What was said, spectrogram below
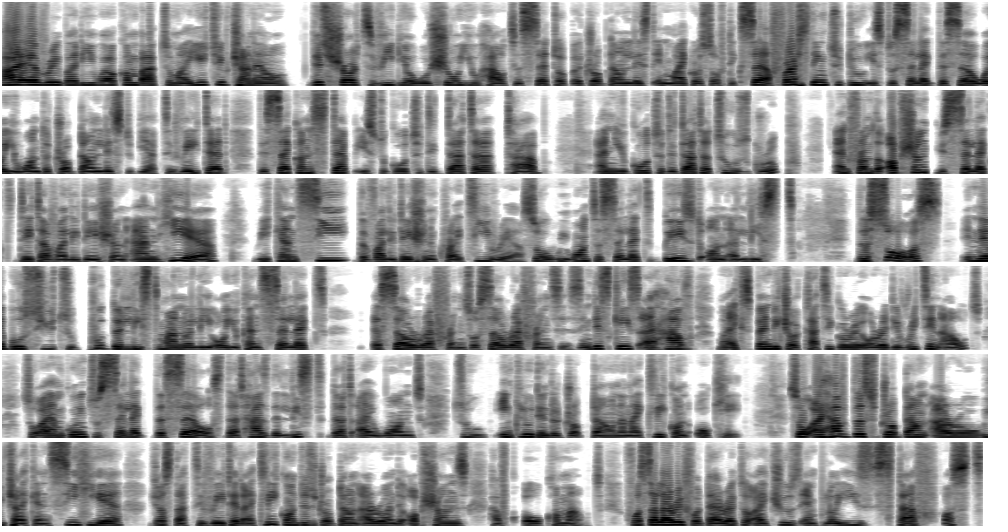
Hi everybody, welcome back to my YouTube channel. This short video will show you how to set up a drop-down list in Microsoft Excel. First thing to do is to select the cell where you want the drop-down list to be activated. The second step is to go to the Data tab and you go to the Data Tools group. And from the option, you select data validation. And here we can see the validation criteria. So we want to select based on a list. The source enables you to put the list manually or you can select a cell reference or cell references. In this case, I have my expenditure category already written out. So I am going to select the cells that has the list that I want to include in the drop down and I click on OK. So I have this drop down arrow, which I can see here, just activated. I click on this drop down arrow and the options have all come out. For salary for director, I choose employees, staff costs.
